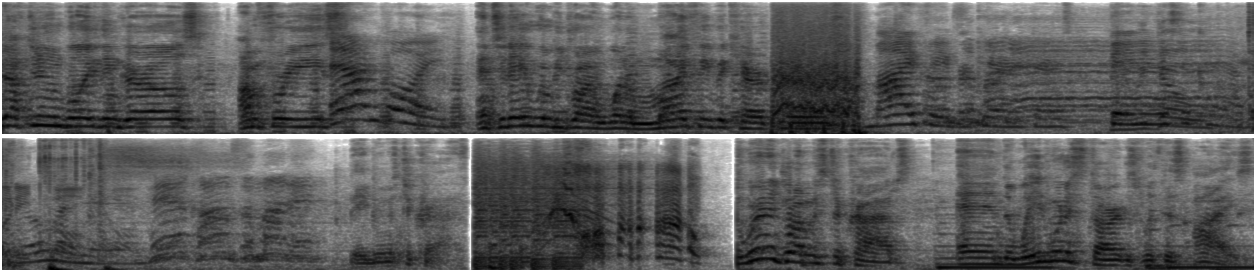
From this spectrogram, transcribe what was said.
Good afternoon, boys and girls. I'm Freeze. And I'm Boyd. And today we're going to be drawing one of my favorite characters. My favorite characters. Baby Mr. Krabs, Little Money Man. Here comes the money. Baby Mr. Krabs. so we're going to draw Mr. Krabs. And the way we're going to start is with his eyes.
